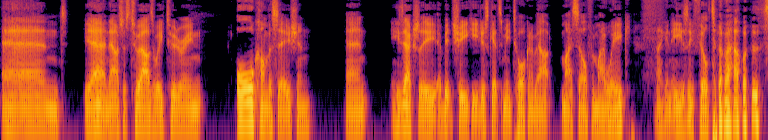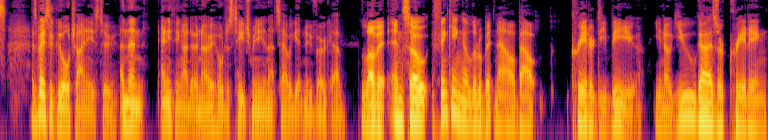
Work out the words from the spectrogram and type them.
And yeah, now it's just two hours a week tutoring, all conversation. And he's actually a bit cheeky, just gets me talking about myself and my week, and I can easily fill two hours. it's basically all Chinese too. And then anything I don't know, he'll just teach me, and that's how we get new vocab. Love it. And so thinking a little bit now about Creator DB, you know, you guys are creating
